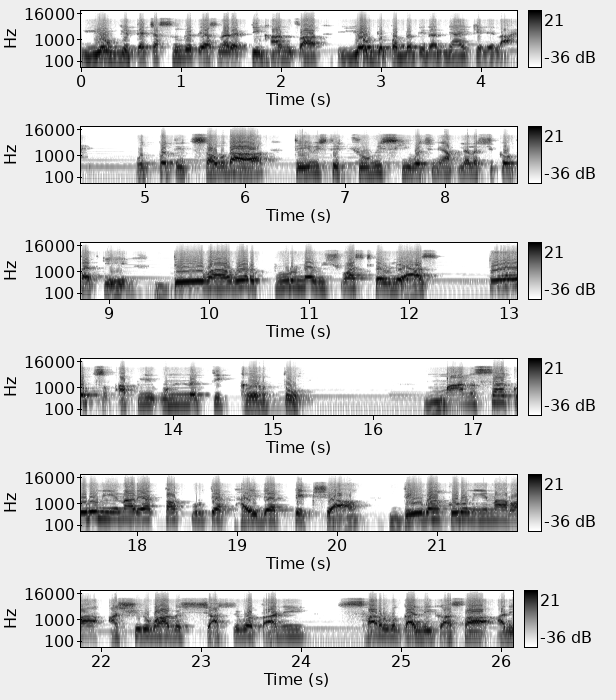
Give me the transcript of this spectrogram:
योग्य त्याच्या संगती असणाऱ्या तिघांचा योग्य पद्धतीनं न्याय केलेला आहे. उत्पत्ती चौदा तेवीस ते चोवीस ही वचने आपल्याला शिकवतात की देवावर पूर्ण विश्वास ठेवल्यास तोच आपली उन्नती करतो. माणसाकडून येणाऱ्या तात्पुरत्या फायद्यापेक्षा देवाकडून येणारा आशीर्वाद शाश्वत आणि सार्वकालिक असा आणि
